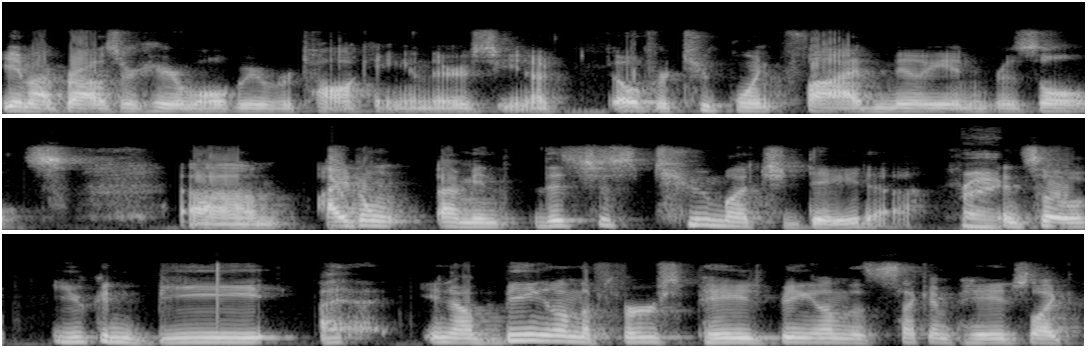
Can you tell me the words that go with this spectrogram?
in my browser here while we were talking, and there's you know over 2.5 million results. Um, I don't. I mean, there's just too much data, right. and so you can be, you know, being on the first page, being on the second page, like.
